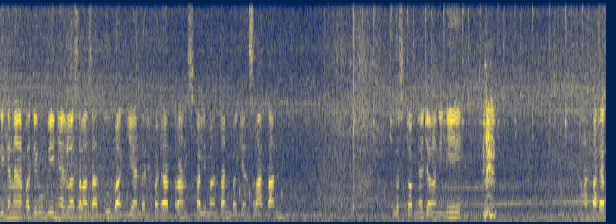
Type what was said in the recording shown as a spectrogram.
Jadi karena Pati Rumbi ini adalah salah satu bagian daripada Trans Kalimantan bagian selatan. Itulah sebabnya jalan ini sangat padat.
